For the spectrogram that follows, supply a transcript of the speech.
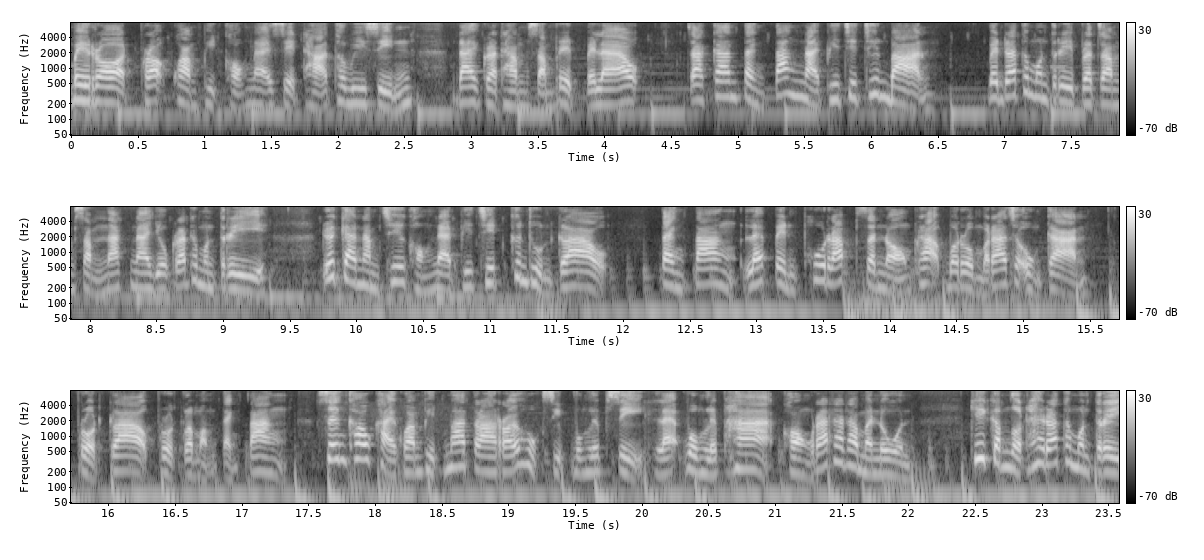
ไม่รอดเพราะความผิดของนายเศรษฐาทวีสิน ได้กระทำสำเร็จไปแล้ว จากการแต่งตั้งนายพิชิตชื่นบาน เป็นรัฐมนตรีประจำสำนักนายกรัฐมนตรี ด้วยการนำชื่อของนายพิชิตขึ้นทุนเกล้าแต่งตั้งและเป็นผู้รับสนองพระบรมราชโองการ โปรดเกล้าโปรดกระหม่อมแต่งตั้ง ซึ่งเข้าข่ายความผิดมาตรา 160 วงเล็บ 4 และวงเล็บ 5 ของรัฐธรรมนูญ ที่กำหนดให้รัฐมนตรี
